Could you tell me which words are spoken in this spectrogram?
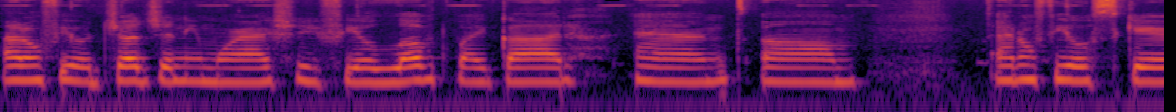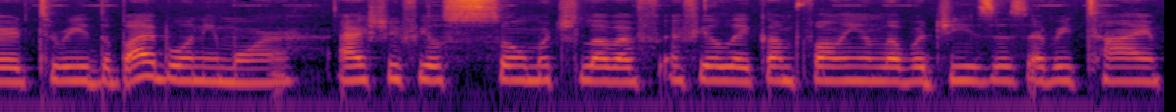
I don't feel judged anymore. I actually feel loved by God. And um, I don't feel scared to read the Bible anymore. I actually feel so much love. I, f- I feel like I'm falling in love with Jesus every time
